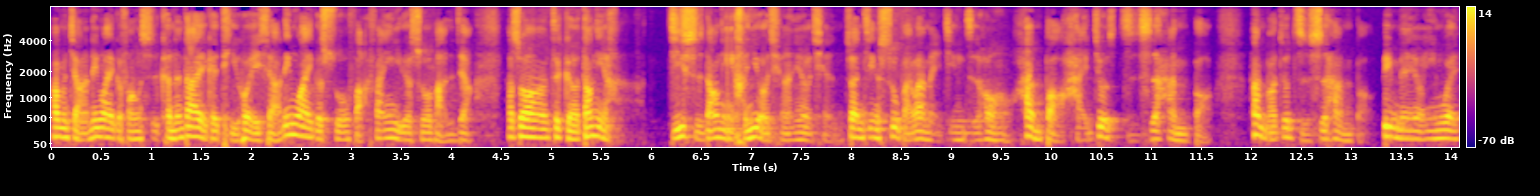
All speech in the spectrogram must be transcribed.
他们讲了另外一个方式，可能大家也可以体会一下。另外一个说法，翻译的说法是这样：他说，这个当你即使当你很有钱很有钱，赚进数百万美金之后，汉堡还就只是汉堡，汉堡就只是汉堡，并没有因为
